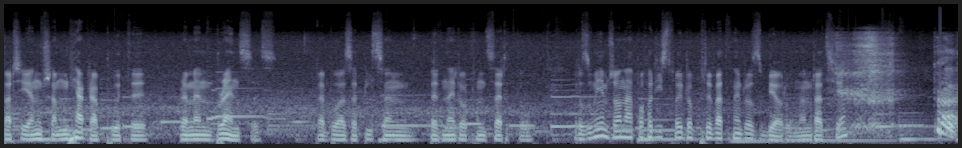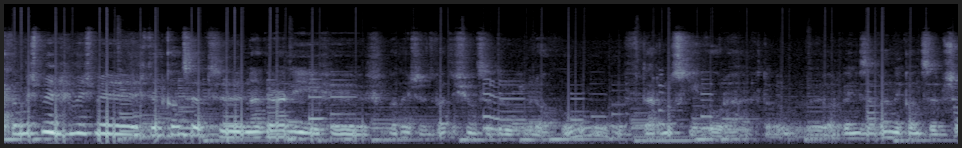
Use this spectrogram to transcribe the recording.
bardziej Janusza Muniaka płyty Remembrances, która była zapisem pewnego koncertu. Rozumiem, że ona pochodzi z twojego prywatnego zbioru, mam rację? Tak, myśmy, myśmy ten koncert y, nagrali y, bodajże w 2002 roku w Tarnowskich Górach. To był organizowany koncert prze,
